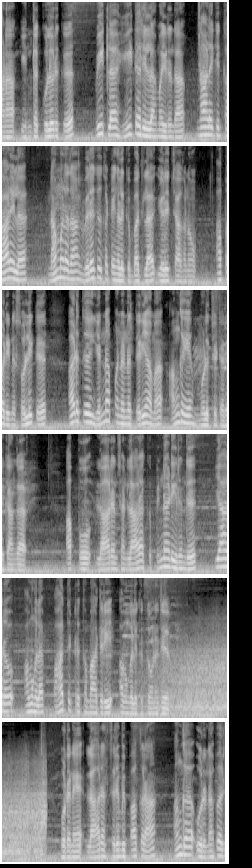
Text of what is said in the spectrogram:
ஆனால் இந்த குளிருக்கு வீட்டில் ஹீட்டர் இல்லாமல் இருந்தால் நாளைக்கு காலையில் நம்மளை தான் விறகு கட்டைங்களுக்கு பதிலாக எரிச்சாகணும் அப்படின்னு சொல்லிட்டு அடுத்து என்ன பண்ணுன்னு தெரியாமல் அங்கேயே முழிச்சிட்டு இருக்காங்க. அப்போது லாரன்ஸ் அண்ட் லாராக்கு பின்னாடி இருந்து யாரோ அவங்கள பார்த்துட்டு இருக்க மாதிரி அவங்களுக்கு தோணுது. உடனே லாரன்ஸ் திரும்பி பார்க்குறான். அங்கே ஒரு நபர்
